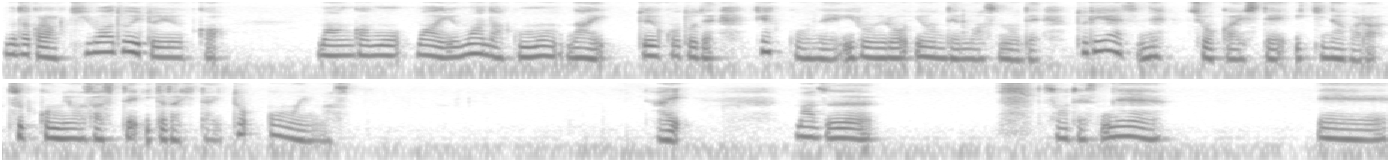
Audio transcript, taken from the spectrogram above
ま、だから、際どいというか、漫画もまあ読まなくもないということで結構ねいろいろ読んでますのでとりあえずね紹介していきながらツッコミをさせていただきたいと思います。はい。まずそうですね。えー、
